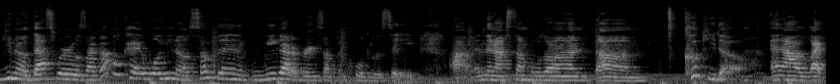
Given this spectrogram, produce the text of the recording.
you know that's where it was like, oh, okay, well you know something we got to bring something cool to the city. Um, and then I stumbled on um, cookie dough and I like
